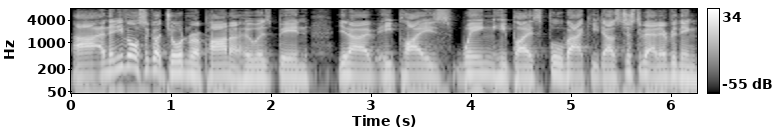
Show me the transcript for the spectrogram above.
Uh, and then you've also got Jordan Rapana, who has been, you know, he plays wing, he plays fullback, he does just about everything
